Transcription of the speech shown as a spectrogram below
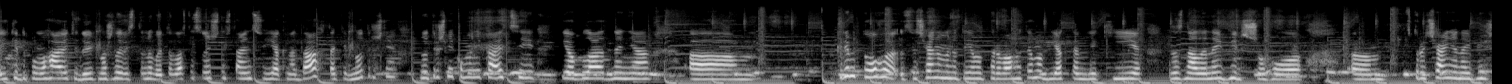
які допомагають і дають можливість встановити власне сонячну станцію як на дах, так і внутрішні внутрішні комунікації і обладнання. Крім того, звичайно, ми надаємо перевагу тим об'єктам, які зазнали найбільшого ем, втручання, найбільш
